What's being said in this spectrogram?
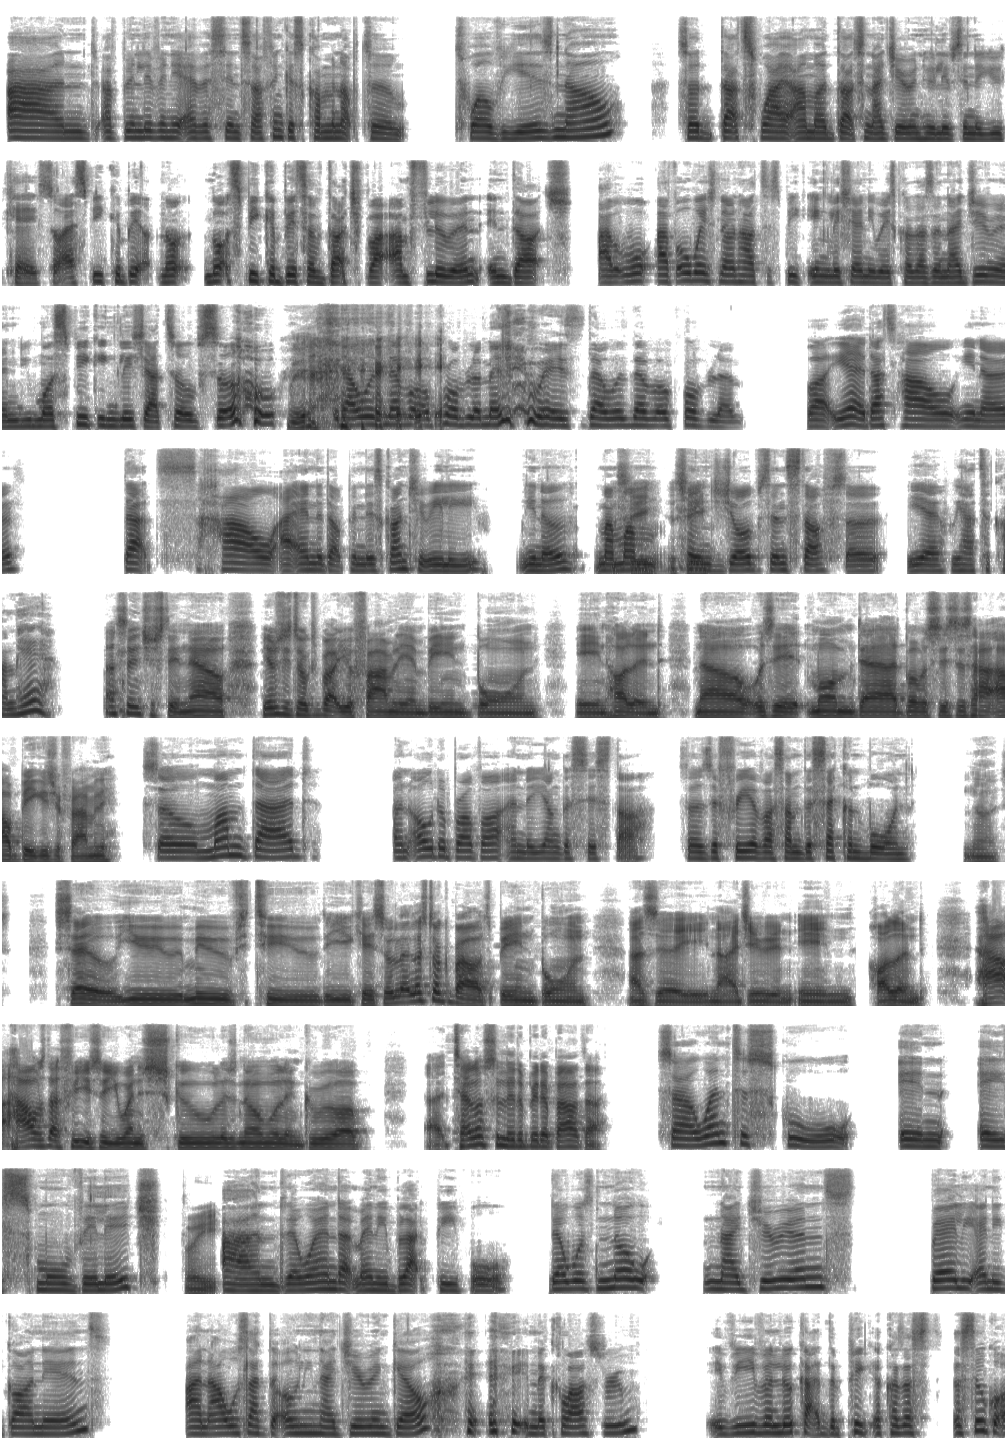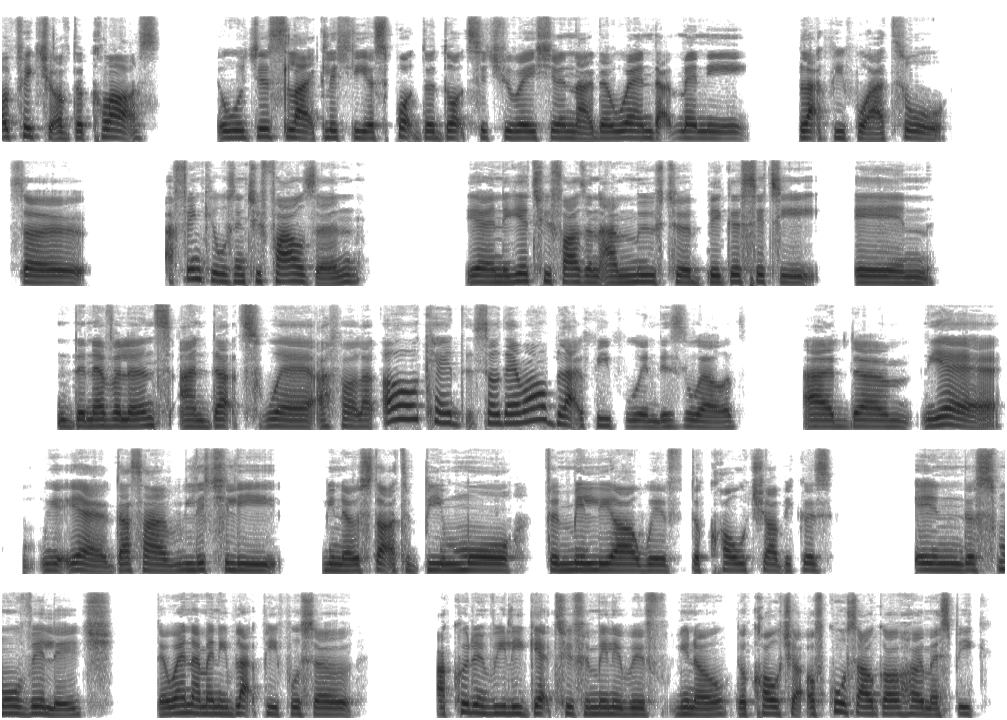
and I've been living here ever since. So I think it's coming up to 12 years now. So that's why I'm a Dutch Nigerian who lives in the UK. So I speak a bit, not not speak a bit of Dutch, but I'm fluent in Dutch. I've, I've always known how to speak English anyways, because as a Nigerian, you must speak English at home. So that was never a problem anyways. That was never a problem. But yeah, that's how, you know, that's how I ended up in this country really. You know, my mum changed jobs and stuff. So yeah, we had to come here. That's interesting. Now, you obviously talked about your family and being born in Holland. Now, was it mom, dad, brothers, sisters? How, how big is your family? So mom, dad, an older brother and a younger sister. So there's the three of us. I'm the second born. Nice. So you moved to the UK. So let, us talk about being born as a Nigerian in Holland. How how was that for you? So you went to school as normal and grew up. Uh, tell us a little bit about that. So I went to school in a small village Wait. and there weren't that many black people. There was no Nigerians, barely any Ghanaians, and I was like the only Nigerian girl in the classroom. If you even look at the pic, because I still got a picture of the class, it was just like literally a spot the dot situation. Like there weren't that many black people at all. So I think it was in 2000. Yeah, in the year 2000, I moved to a bigger city in the Netherlands, and that's where I felt like, oh, okay, so there are black people in this world, and um, yeah, yeah, that's how I literally, you know, started to be more familiar with the culture because in the small village there weren't that many black people, so I couldn't really get too familiar with, you know, the culture. Of course, I'll go home and speak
